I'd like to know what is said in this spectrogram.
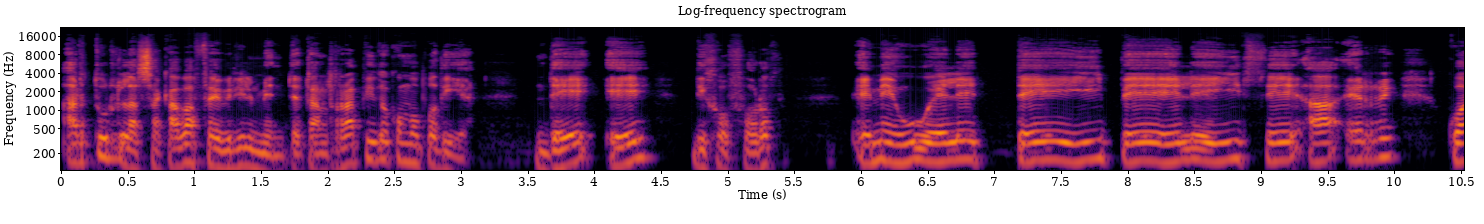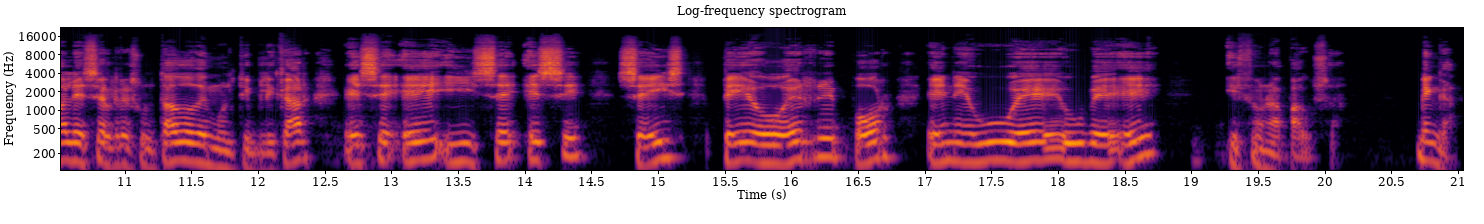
Arthur las sacaba febrilmente, tan rápido como podía. D, E, dijo Ford. M, U, L, T, I, P, L, I, C, A, R. ¿Cuál es el resultado de multiplicar E, I, C, S, 6, P, O, R por N, U, E, V, E? Hizo una pausa. Venga,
